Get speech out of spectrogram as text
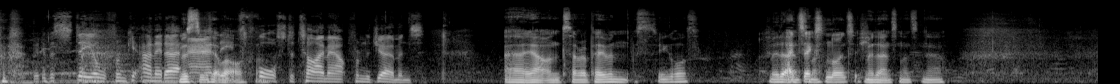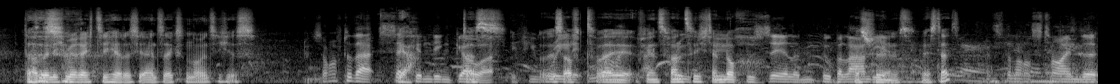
Bit of a steal from Canada Müsste ich aber auch sagen. forced a timeout from the Germans. Äh, ja, und Sarah Paven ist wie groß? Mitte 1,96. Mitte 1,19, ja. Da Das bin ist- ich mir recht sicher, dass sie 1,96 ist. So after that second in Goa, das if you ist auf it right back 2,24 dann doch to Brazil and Was. Schönes. Wer ist das? That's the last time that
